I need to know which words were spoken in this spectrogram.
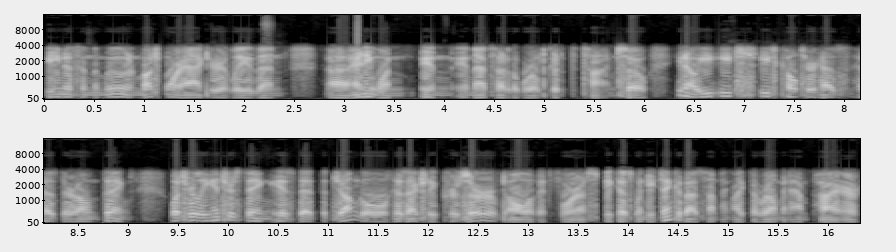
Venus and the Moon much more accurately than uh, anyone in in that side of the world could at the time. So you know, each each culture has has their own thing. What's really interesting is that the jungle has actually preserved all of it for us because when you think about something like the Roman Empire,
